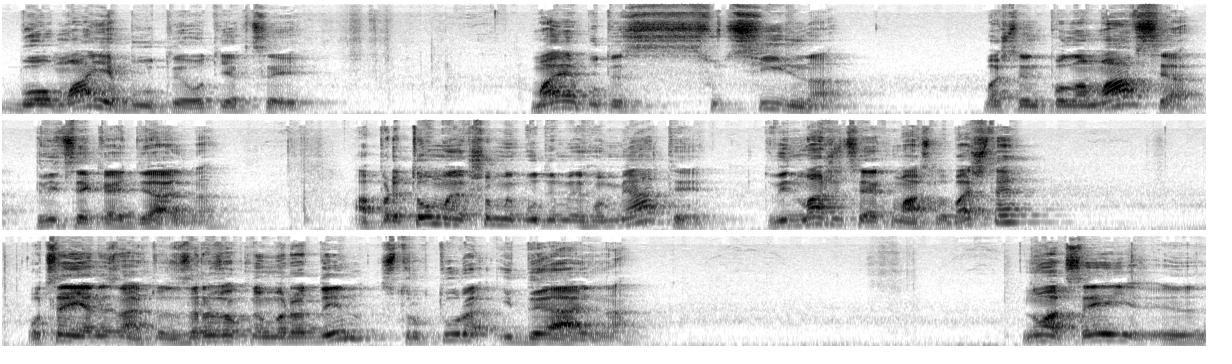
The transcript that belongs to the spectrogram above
Бо має бути, от як цей, має бути суцільна. Бачите, він поламався, дивіться, яка ідеальна. А при тому, якщо ми будемо його м'яти, то він мажеться як масло. Бачите? Оце я не знаю, зразок номер один, структура ідеальна. Ну, а цей, е,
